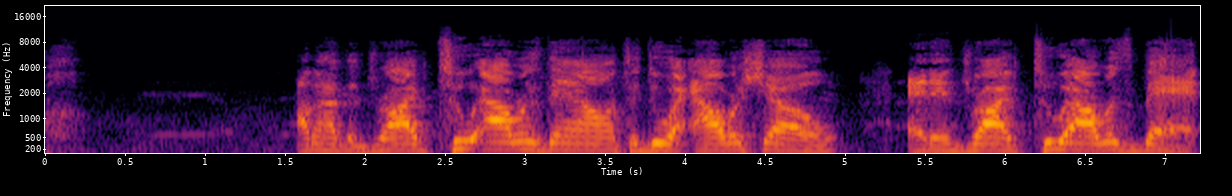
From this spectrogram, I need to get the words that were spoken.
I don't have to drive two hours down to do an hour show, and then drive two hours back.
